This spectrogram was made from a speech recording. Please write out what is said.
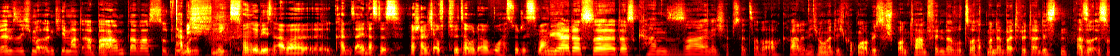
Wenn sich mal irgendjemand erbarmt, da was zu tun. Habe ich nichts von gelesen, aber äh, kann sein, dass das wahrscheinlich auf Twitter oder wo hast du das wahrgenommen? Ja, das, äh, das kann sein. Ich habe es jetzt aber auch gerade nicht. Moment, ich gucke mal, ob ich es spontan finde. Wozu hat man denn bei Twitter Listen? Also es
